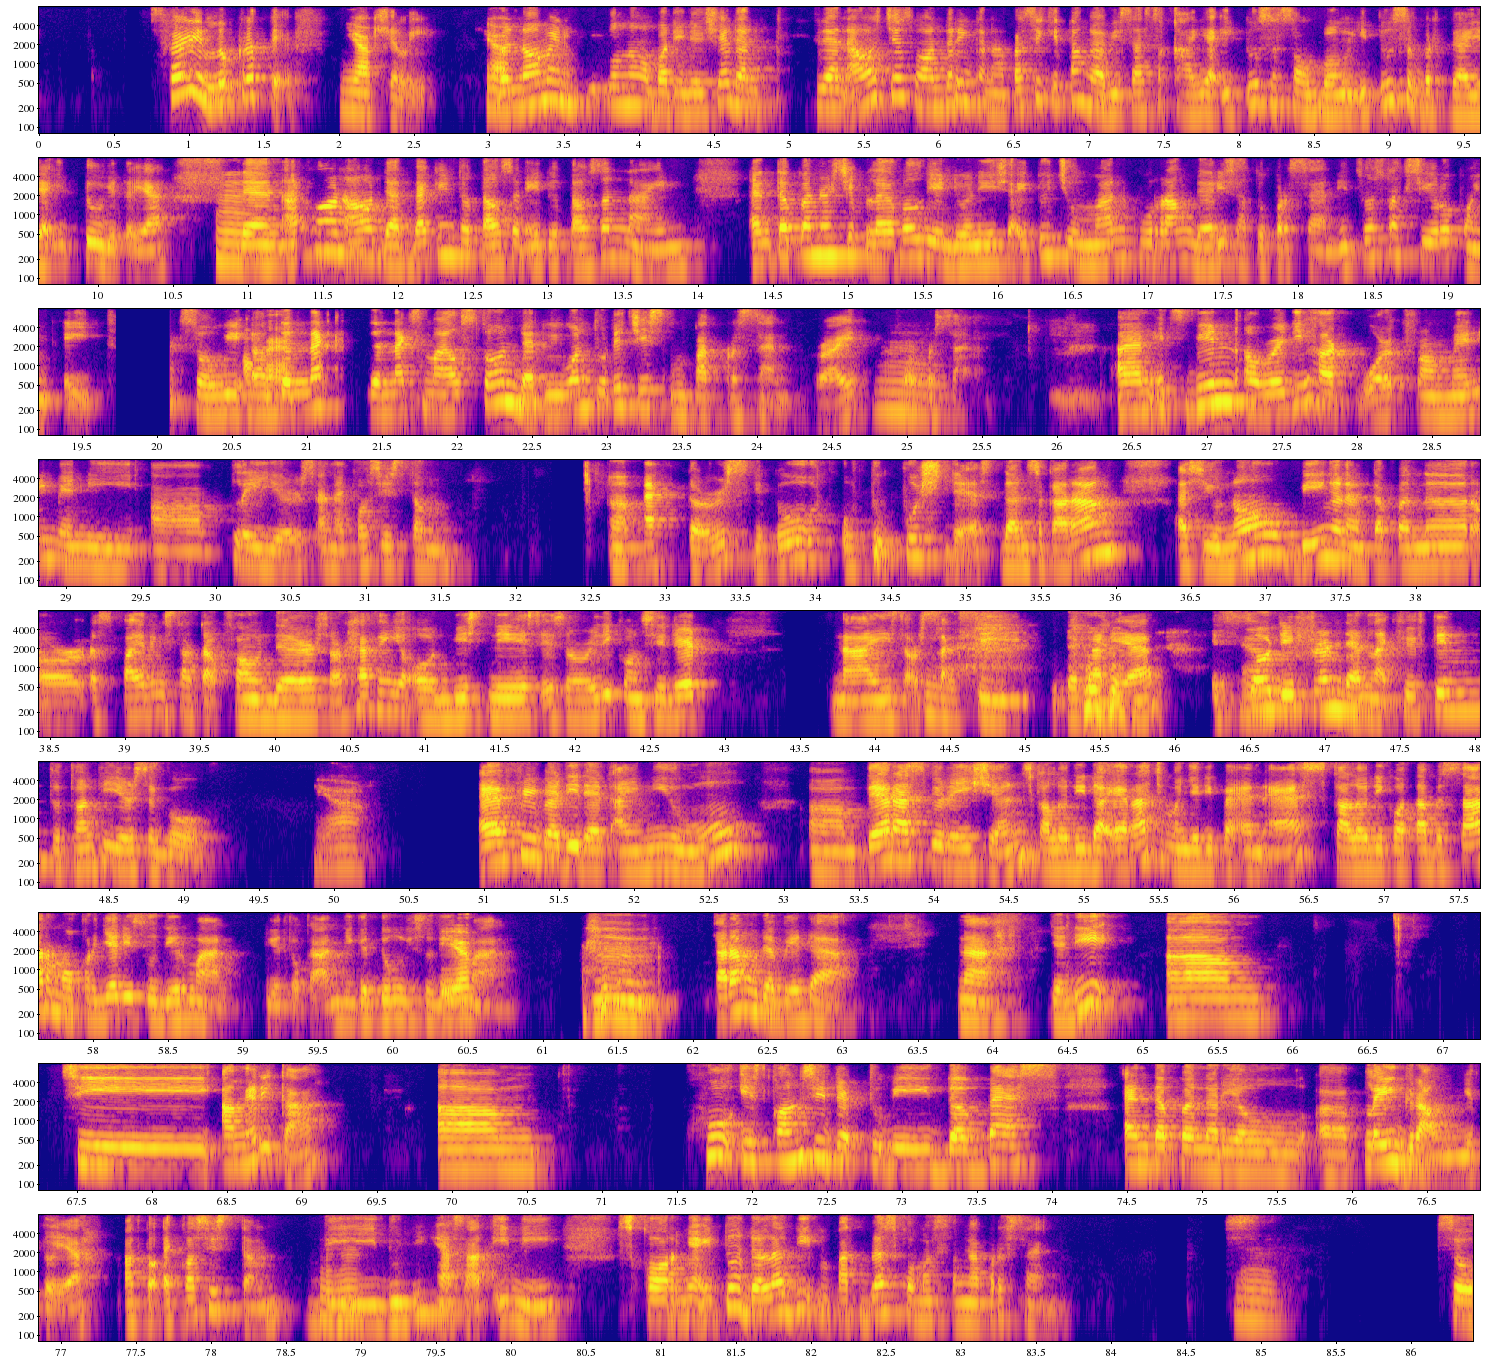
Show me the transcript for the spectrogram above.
It's very lucrative yep. actually. Yep. But not many people know about Indonesia dan dan I was just wondering kenapa sih kita nggak bisa sekaya itu, sesombong itu, seberdaya itu gitu ya. Hmm. I found out that back in 2008 2009 entrepreneurship level di Indonesia itu cuman kurang dari satu persen. It was like 0.8. So we okay. uh, the next the next milestone that we want to reach is 4%, right? Hmm. 4%. And it's been already hard work from many many uh, players and ecosystem uh, actors gitu to push this dan sekarang as you know being an entrepreneur or aspiring startup founders or having your own business is already considered nice or sexy gitu kan ya it's yeah. so different than like 15 to 20 years ago yeah everybody that I knew um, their aspirations kalau di daerah cuma jadi PNS kalau di kota besar mau kerja di Sudirman gitu kan di gedung di Sudirman yep. hmm sekarang udah beda. Nah, jadi um, si Amerika um, who is considered to be the best entrepreneurial uh, playground gitu ya atau ekosistem mm-hmm. di dunia saat ini skornya itu adalah di 14,5 persen. Mm. So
